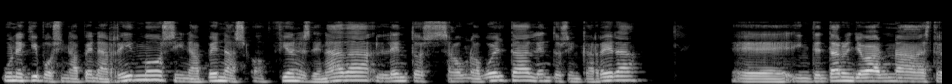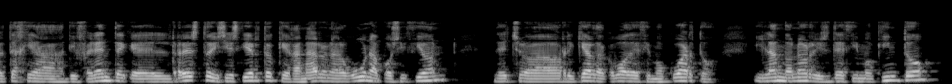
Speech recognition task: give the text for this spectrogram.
Un equipo sin apenas ritmo, sin apenas opciones de nada, lentos a una vuelta, lentos en carrera. Eh, intentaron llevar una estrategia diferente que el resto y sí es cierto que ganaron alguna posición. De hecho, a Ricciardo acabó decimocuarto y Lando Norris decimoquinto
